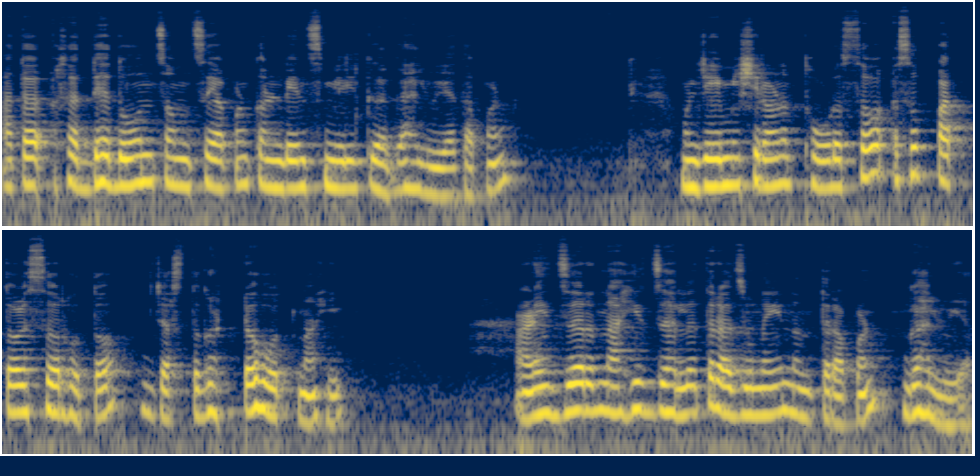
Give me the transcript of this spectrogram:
आता सध्या दोन चमचे आपण कंडेन्स मिल्क घालूयात आपण. म्हणजे मिश्रण थोडंसं असं पातळसर होतं जास्त घट्ट होत नाही. आणि जर नाहीच झालं तर अजूनही नंतर आपण घालूयात.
